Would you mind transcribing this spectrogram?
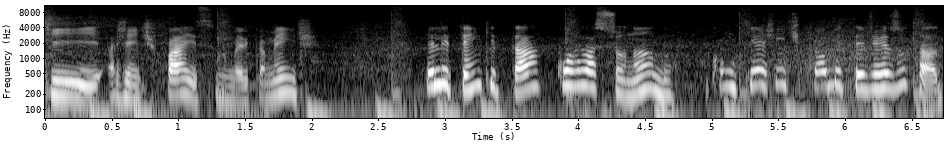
que a gente faz numericamente, ele tem que estar tá correlacionando com o que a gente quer obter de resultado.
